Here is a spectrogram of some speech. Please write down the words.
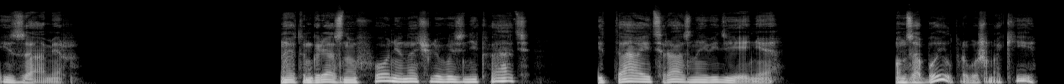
и замер. На этом грязном фоне начали возникать и таять разные видения. Он забыл про башмаки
